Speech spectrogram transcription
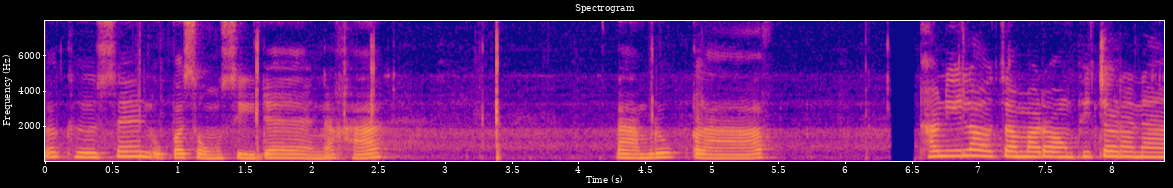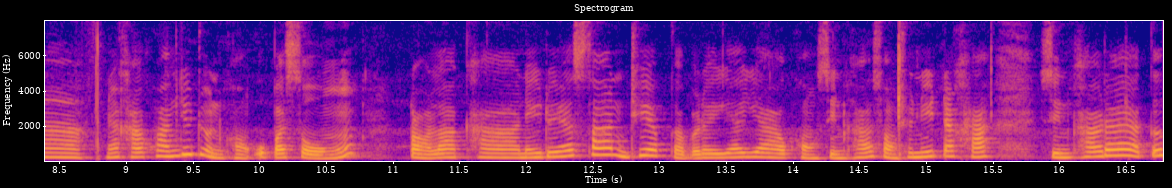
ก็คือเส้นอุปสงค์สีแดงนะคะ ตามรูปกราฟ คราวนี้เราจะมาลองพิจารณานะคะ ความยืดหยุ่นของอุปสงค์ ต่อราคาในระยะสั้นเทียบกับระยะยาวของสินค้า 2 ชนิดนะคะ สินค้าแรกก็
